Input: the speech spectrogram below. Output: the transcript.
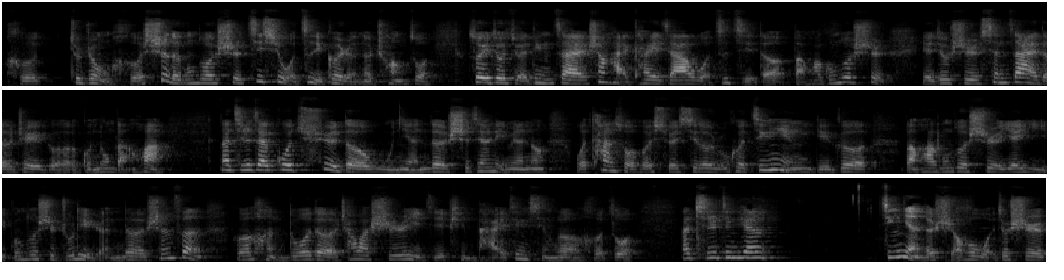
合就这种合适的工作室继续我自己个人的创作。所以就决定在上海开一家我自己的版画工作室，也就是现在的这个滚动版画。那其实，在过去的五年的时间里面呢，我探索和学习了如何经营一个版画工作室，也以工作室主理人的身份和很多的插画师以及品牌进行了合作。那其实今天，今年的时候，我就是。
